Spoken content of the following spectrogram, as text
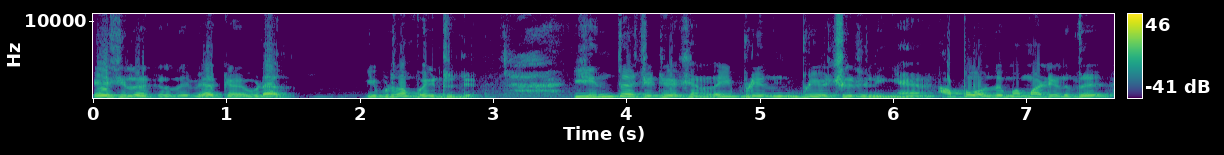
ஏசியில் இருக்கிறது வேர்க்கவே விடாது. இப்படி தான் போயிட்டுருக்கு இந்த சுச்சுவேஷனில் இப்படி இருந்து- இப்படி வச்சுக்கிட்டு இருந்தீங்க. அப்போ வந்து மம்மாட்டி எடுத்து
